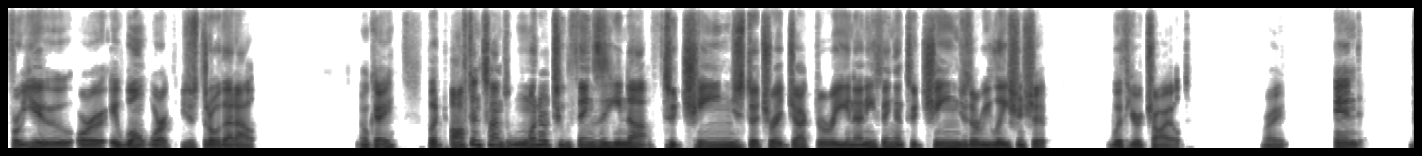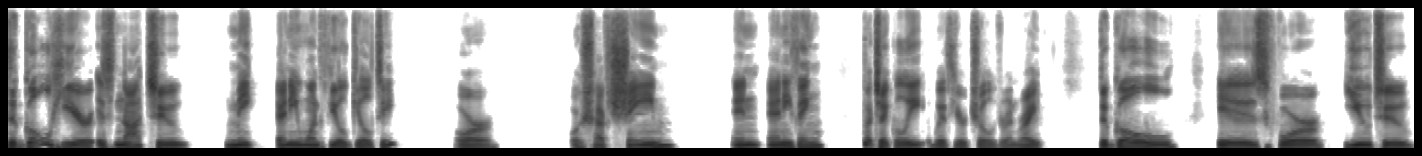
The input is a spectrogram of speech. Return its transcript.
for you or it won't work, you just throw that out. Okay. But oftentimes, one or two things is enough to change the trajectory in anything and to change the relationship with your child. Right. And the goal here is not to make anyone feel guilty or or have shame in anything, particularly with your children, right? The goal is for you to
